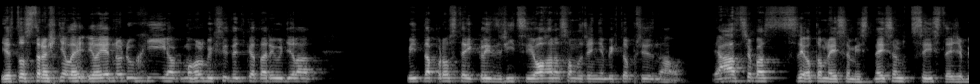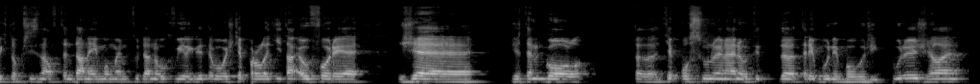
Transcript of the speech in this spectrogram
je to strašně le- jednoduchý a mohl bych si teďka tady udělat, mít naprostý klid, říct si, jo, ano, samozřejmě bych to přiznal já třeba si o tom nejsem jistý, nejsem si jistý, že bych to přiznal v ten daný moment, tu danou chvíli, kdy tebou ještě proletí ta euforie, že, že ten gol tě posunuje najednou ty tribuny bouří. Půjdeš, hele,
